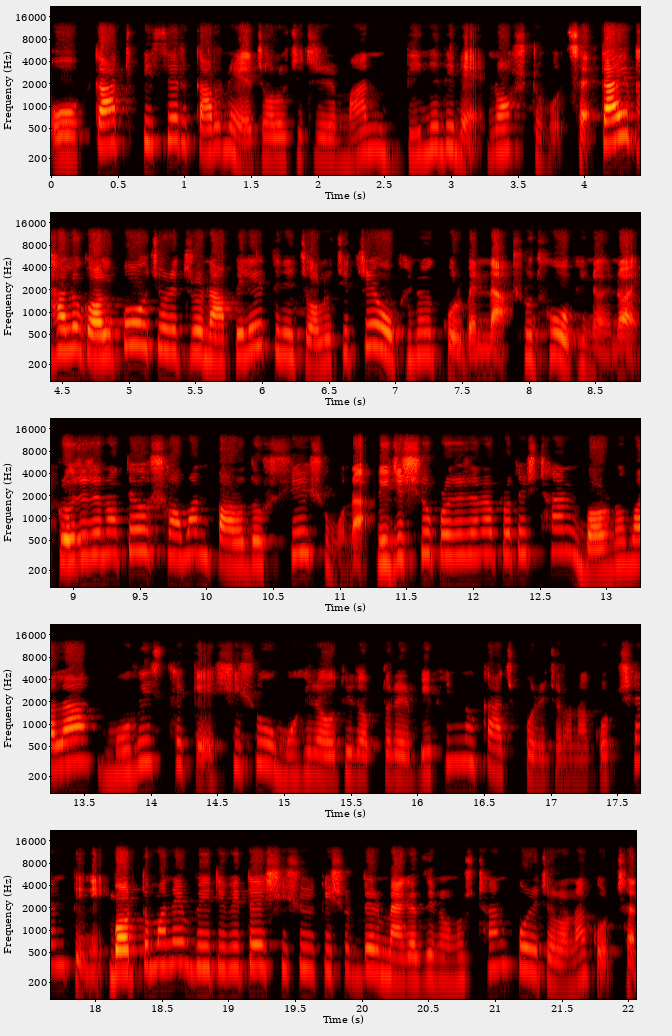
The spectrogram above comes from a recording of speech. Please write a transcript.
ও কাট পিসের কারণে চলচ্চিত্রের মান দিনে দিনে নষ্ট হচ্ছে। তাই ভালো গল্প ও চরিত্র না পেলে তিনি চলচ্চিত্রে অভিনয় করবেন না, শুধু অভিনয় নয়, প্রযোজনাতেও সমান পারদর্শী সুমনা। নিজস্ব প্রযোজনা প্রতিষ্ঠান বর্ণমালা, মুভিজ থেকে শিশু মহিলা অধিদপ্তরের বিভিন্ন কাজ পরিচালনা করছেন তিনি। বর্তমানে ভিটিভিতে শিশু কিশোরদের ম্যাগাজিন অনুষ্ঠান পরিচালনা করছেন।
